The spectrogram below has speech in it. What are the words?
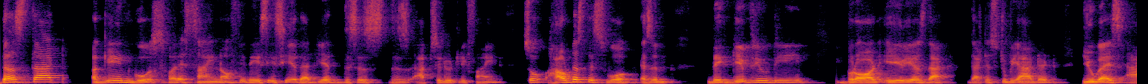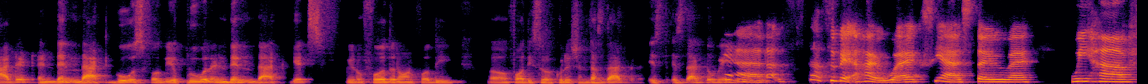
does that again goes for a sign off with acca that yes this is this is absolutely fine. So how does this work? As in they give you the broad areas that that is to be added. You guys add it and then that goes for the approval and then that gets you know further on for the uh, for the circulation. Does that is is that the way? Yeah that's that's a bit how it works. Yeah so uh, we have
